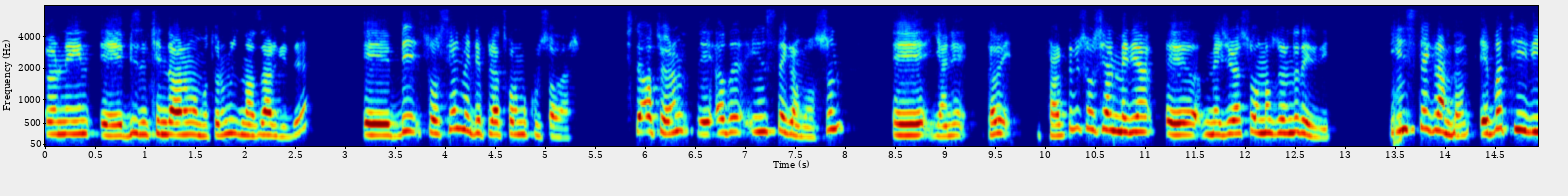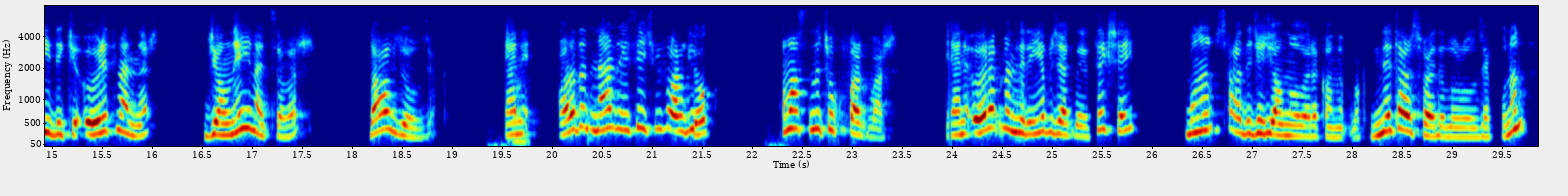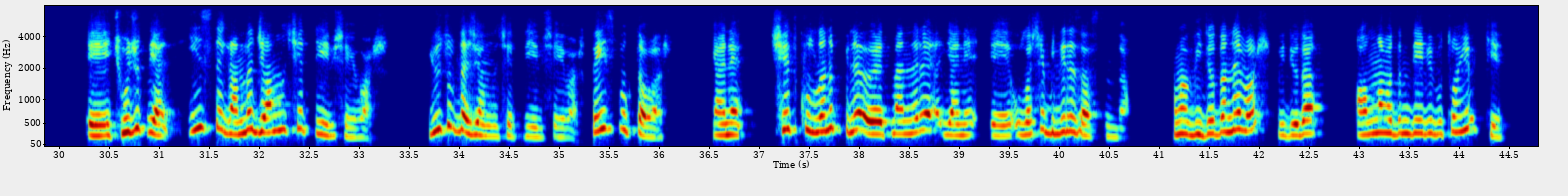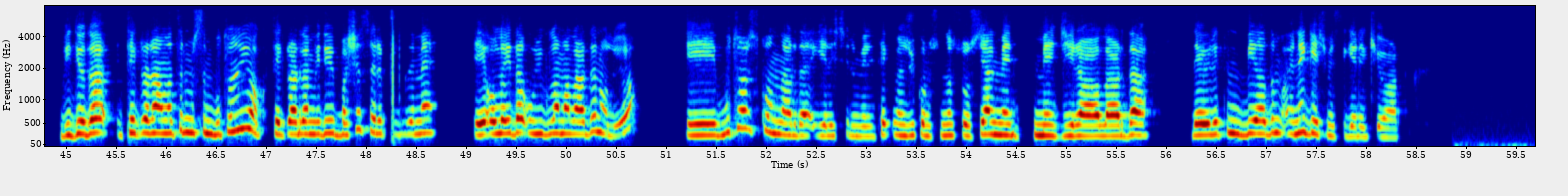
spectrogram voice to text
Örneğin e, bizim kendi arama motorumuz Nazar gibi. E, bir sosyal medya platformu kursalar. İşte atıyorum e, adı Instagram olsun. E, yani tabii farklı bir sosyal medya e, mecrası olmak zorunda değil. Instagram'dan EBA TV'deki öğretmenler canlı yayın açsalar daha güzel olacak. Yani evet. arada neredeyse hiçbir fark yok. Ama aslında çok fark var. Yani öğretmenlerin yapacakları tek şey bunu sadece canlı olarak anlatmak. Ne tarz faydalar olacak bunun? Ee, çocuk yani Instagram'da canlı chat diye bir şey var. YouTube'da canlı chat diye bir şey var. Facebook'ta var. Yani chat kullanıp bile öğretmenlere yani e, ulaşabiliriz aslında. Ama videoda ne var? Videoda anlamadım diye bir buton yok ki. Videoda tekrar anlatır mısın butonu yok. Tekrardan videoyu başa sarıp izleme e, olayı da uygulamalardan oluyor. E, bu tarz konularda geliştirilmeli. Teknoloji konusunda sosyal me- mecralarda devletin bir adım öne geçmesi gerekiyor artık.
